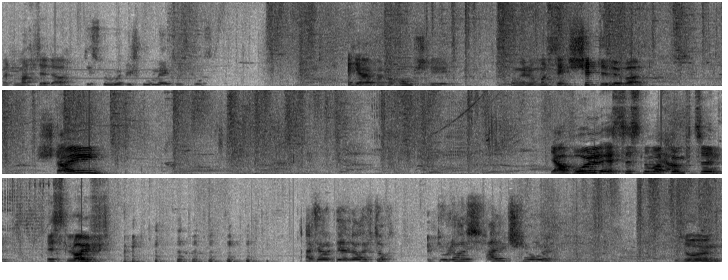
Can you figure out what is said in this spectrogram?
Was macht er da? Das war wirklich Romantismus. Der hier einfach nur rumsteht. Junge, du musst den Shit delivern. Stein! Jawohl, es ist Nummer Ja. 15. Es läuft. Alter, der läuft doch. Du läufst falsch, Junge. So, im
